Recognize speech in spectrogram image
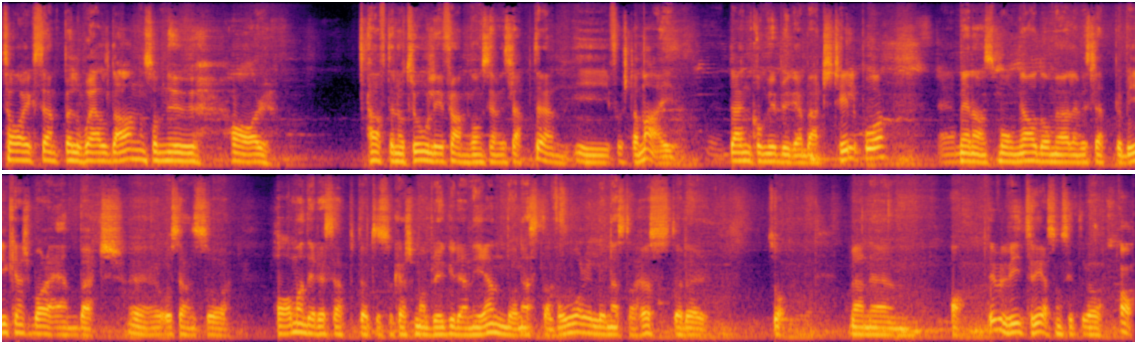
Ta exempel Well Done som nu har haft en otrolig framgång sedan vi släppte den i första maj. Den kommer vi bygga en batch till på. Medan många av de ölen vi släpper blir kanske bara en batch. Eh, Och sen så har man det receptet och så kanske man brygger den igen då nästa vår eller nästa höst eller så. Men ehm, ja, det är väl vi tre som sitter och Ja.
